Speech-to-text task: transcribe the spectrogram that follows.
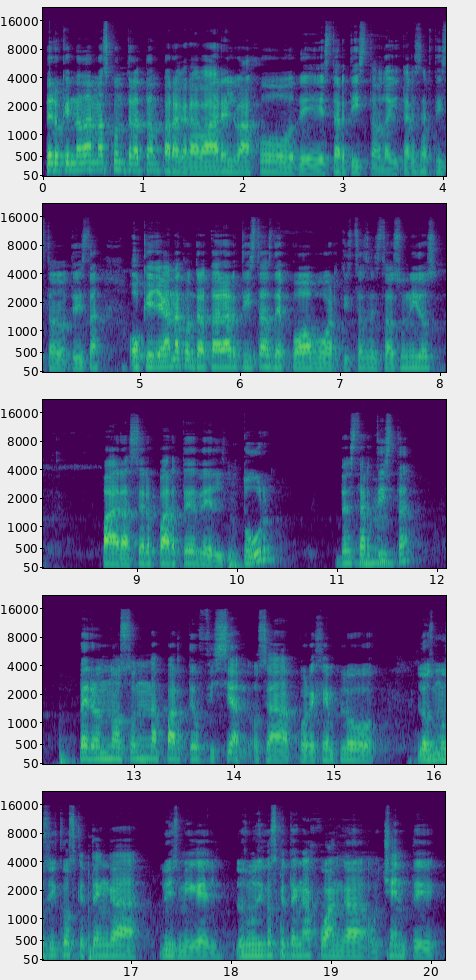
Pero que nada más contratan para grabar el bajo de este artista, o la guitarra de este artista, o el baterista. O que llegan a contratar artistas de pop o artistas de Estados Unidos para ser parte del tour de este artista. Pero no son una parte oficial. O sea, por ejemplo, los músicos que tenga Luis Miguel, los músicos que tenga Juanga o Chente.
